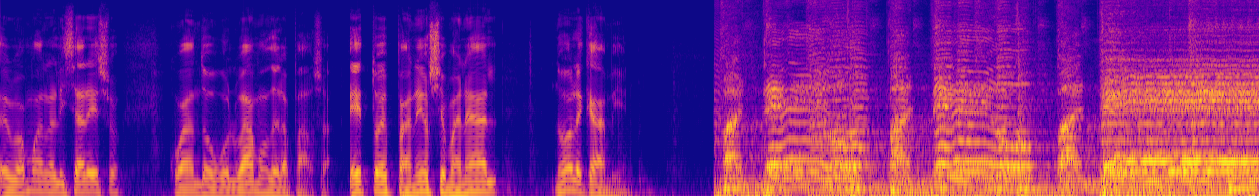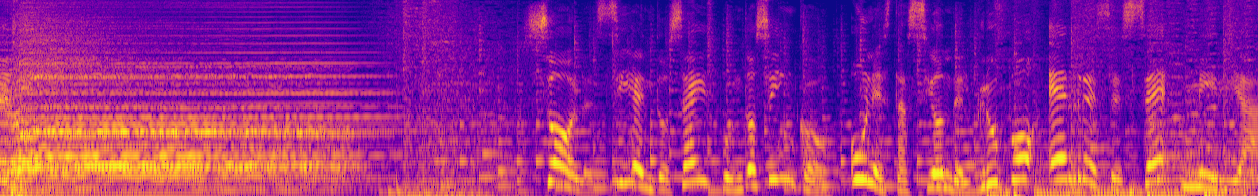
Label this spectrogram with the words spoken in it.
eh, vamos a analizar eso cuando volvamos de la pausa. Esto es paneo semanal, no le cambien. Paneo, paneo, paneo. Sol 106.5, una estación del grupo RCC Miria.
